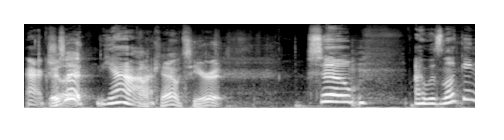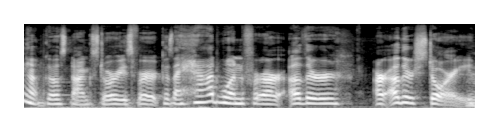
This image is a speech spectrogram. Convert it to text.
actually. Is it? Yeah. okay, let's hear it. So, I was looking up ghost dog stories for because I had one for our other our other story,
